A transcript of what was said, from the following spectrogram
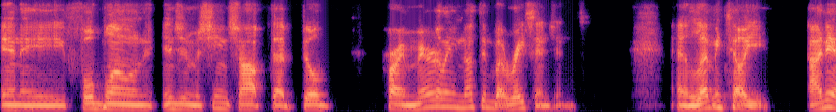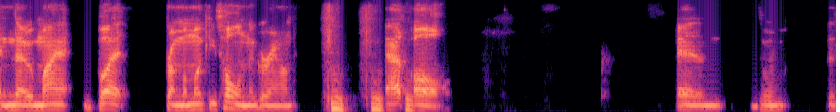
in a full blown engine machine shop that built primarily nothing but race engines. And let me tell you, I didn't know my butt from a monkey's hole in the ground at all. And the, the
